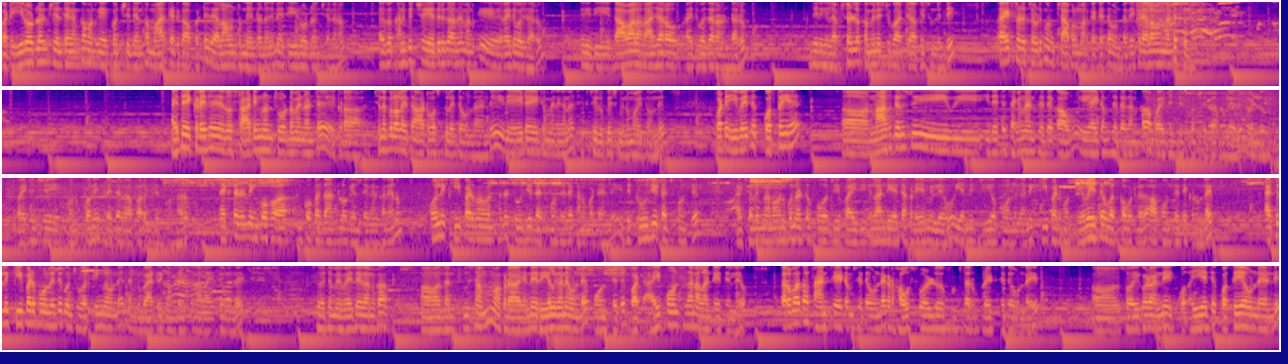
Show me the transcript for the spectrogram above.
బట్ ఈ రోడ్లో నుంచి వెళ్తే కనుక మనకి కొంచెం ఇది ఎంత మార్కెట్ కాబట్టి ఇది ఎలా ఉంటుంది ఏంటనేది నేను ఈ రోడ్లో నుంచి వెళ్ళాను. కనిపించే ఎదురుగానే మనకి రైతు బజారు. ఇది దావాల రాజారావు రైతు బజార్ అని అంటారు. దీనికి లెఫ్ట్ సైడ్లో కమ్యూనిస్ట్ పార్టీ ఆఫీస్ ఉండిద్ది. రైట్ సైడ్ వచ్చేప్పటికి మనకు చేపల మార్కెట్ అయితే ఉంటుంది. ఇక్కడ ఎలా ఉందంటే చూద్దాం. అయితే ఇక్కడైతే నేను స్టార్టింగ్లో చూడడం ఏంటంటే ఇక్కడ చిన్నపిల్లలు అయితే ఆట వస్తువులు అయితే ఉన్నాయండి. ఇది ఎయిట్ ఐటమ్ అయినా కానీ సిక్స్టీ రూపీస్ మినిమం అవుతుంది బట్ ఇవైతే కొత్తయే. నాకు తెలిసి ఇవి ఇదైతే సెకండ్ హ్యాండ్స్ అయితే కావు. ఈ ఐటమ్స్ అయితే కనుక బయట నుంచి తీసుకొచ్చి అయితే అమ్మలేదు. వీళ్ళు బయట నుంచి కొనుక్కొని ఇక్కడైతే వ్యాపారం చేసుకుంటారు నెక్స్ట్ ఏంటంటే ఇంకొక ఇంకొక దాంట్లోకి వెళ్తే కనుక నేను ఓన్లీ కీప్యాడ్ మొబైల్స్ అంటే టూ జీ టచ్ ఫోన్స్ అయితే కనబడ్డాయండి. ఇది టూ జీ టచ్ ఫోన్సే. యాక్చువల్లీ మనం అనుకున్నట్టు ఫోర్ జీ ఫైవ్ జీ ఇలాంటివి అయితే అక్కడ ఏమీ లేవు. ఇవన్నీ జియో ఫోన్లు కానీ కీప్యాడ్ ఫోన్స్ ఏవైతే వర్క్ అవ్వట్లేదో ఆ ఫోన్స్ అయితే ఇక్కడ ఉన్నాయి. యాక్చువల్లీ కీప్యాడ్ ఫోన్లు అయితే కొంచెం వర్కింగ్లో ఉన్నాయి. దానికి బ్యాటరీ కంప్లైంట్స్ అలా అయితే ఉన్నాయి. సో అయితే మేమైతే కనుక దాన్ని చూసాము. అక్కడ అన్నీ రియల్గానే ఉండే ఫోన్స్ అయితే. బట్ ఐఫోన్స్ కానీ అలాంటివి అయితే లేవు. తర్వాత ఫ్యాన్సీ ఐటమ్స్ అయితే ఉన్నాయి. అక్కడ house hold food serve plates అయితే ఉన్నాయి. సో అవి కూడా అన్నీ అవి అయితే కొత్తయే ఉన్నాయండి.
